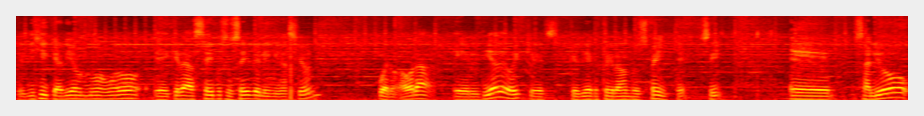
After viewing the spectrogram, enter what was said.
te dije que había un nuevo modo eh, que era 6 vs 6 de eliminación. Bueno, ahora el día de hoy, que es el día que estoy grabando es 20, ¿sí? Eh, salió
